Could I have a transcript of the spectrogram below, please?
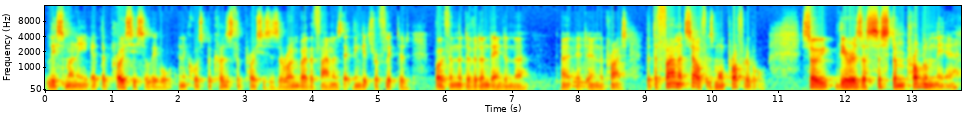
less money at the processor level. And of course, because the processors are owned by the farmers, that then gets reflected both in the dividend and in the uh, mm. and the price. But the farm itself is more profitable. So there is a system problem there,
